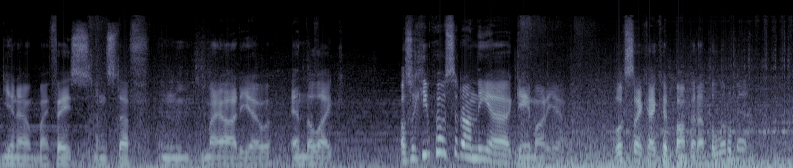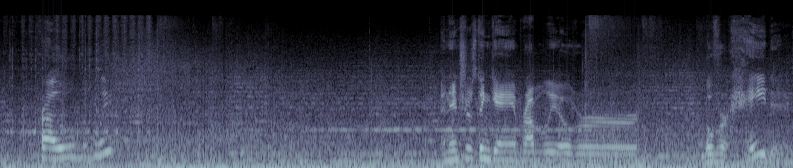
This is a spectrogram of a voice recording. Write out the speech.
you know, my face and stuff, and my audio and the like? Also, keep posted on the uh, game audio. Looks like I could bump it up a little bit. Probably. An interesting game, probably over overhated.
